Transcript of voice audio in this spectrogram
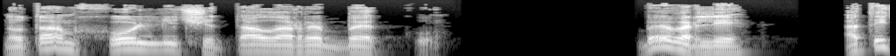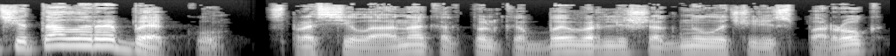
но там Холли читала Ребекку. — Беверли, а ты читала Ребекку? — спросила она, как только Беверли шагнула через порог,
